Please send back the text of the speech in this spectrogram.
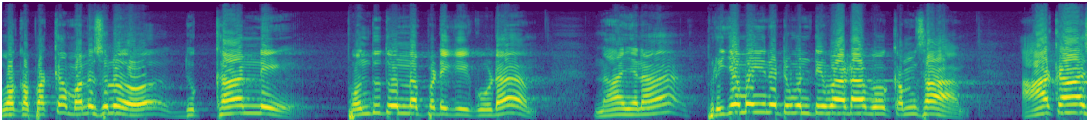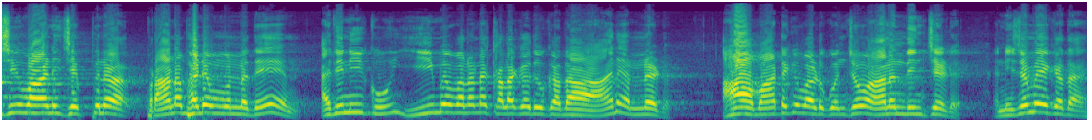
ఒక పక్క మనసులో దుఃఖాన్ని పొందుతున్నప్పటికీ కూడా నాయన ప్రియమైనటువంటి వాడా ఓ కంస ఆకాశవాణి చెప్పిన ప్రాణభయం ఉన్నదే అది నీకు ఈమె వలన కలగదు కదా అని అన్నాడు. ఆ మాటకి వాడు కొంచెం ఆనందించాడు. నిజమే కదా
